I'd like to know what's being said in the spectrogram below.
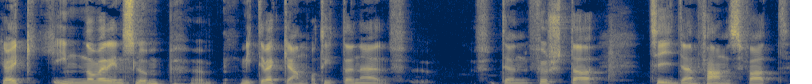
jag gick in av en ren slump eh, mitt i veckan och tittade när den första tiden fanns för att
